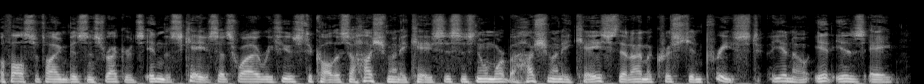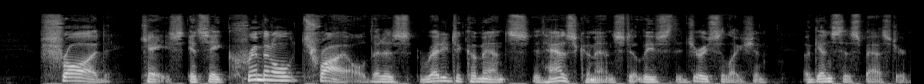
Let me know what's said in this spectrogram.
of falsifying business records in this case. That's why I refuse to call this a hush money case. This is no more of a hush money case than I'm a Christian priest. You know, it is a fraud case. It's a criminal trial that is ready to commence. It has commenced, at least the jury selection against this bastard.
